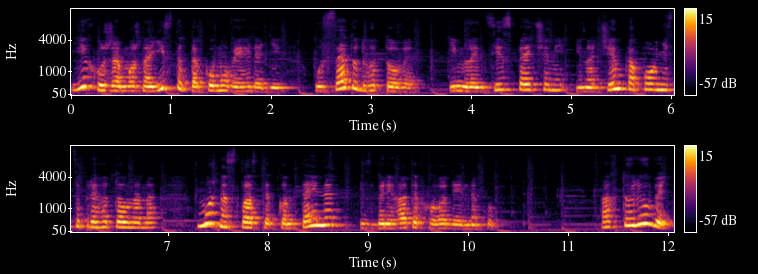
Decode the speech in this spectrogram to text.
Їх уже можна їсти в такому вигляді. Усе тут готове. І млинці спечені, і начинка повністю приготовлена. Можна скласти в контейнер і зберігати в холодильнику. А хто любить,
